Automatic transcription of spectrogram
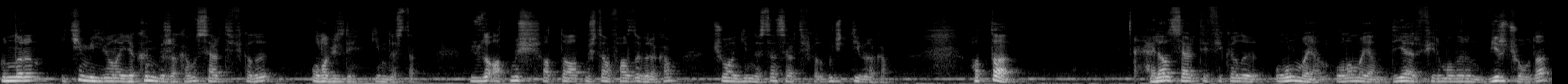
Bunların 2 milyona yakın bir rakamı sertifikalı olabildi Gimdes'ten. %60 hatta 60'tan fazla bir rakam şu an Gimdes'ten sertifikalı. Bu ciddi bir rakam. Hatta helal sertifikalı olmayan, olamayan diğer firmaların birçoğu da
